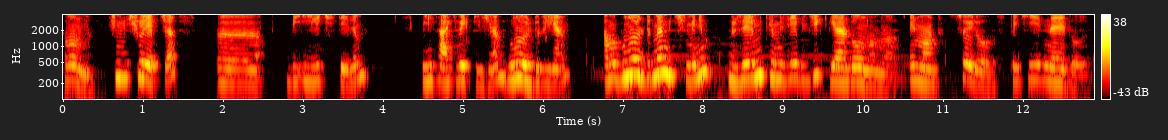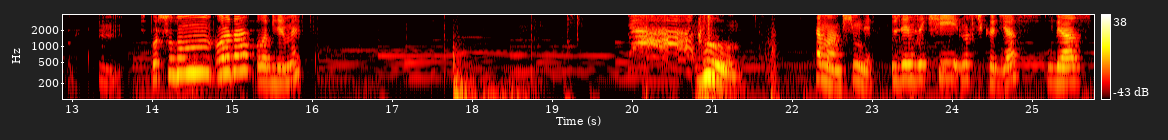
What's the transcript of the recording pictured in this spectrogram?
Tamam mı? Şimdi şöyle yapacağız. Ee, bir iyilik isteyelim. Beni takip et diyeceğim. Bunu öldüreceğim. Ama bunu öldürmem için benim üzerimi temizleyebilecek bir yerde olmam lazım. En mantıklısı öyle olur. Peki nerede olur bu? Hmm. Spor salonunun orada olabilir mi? Boom. Tamam şimdi üzerimizdeki şeyi nasıl çıkaracağız? Bu biraz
